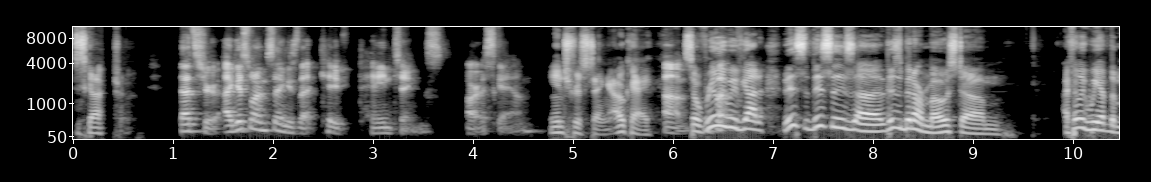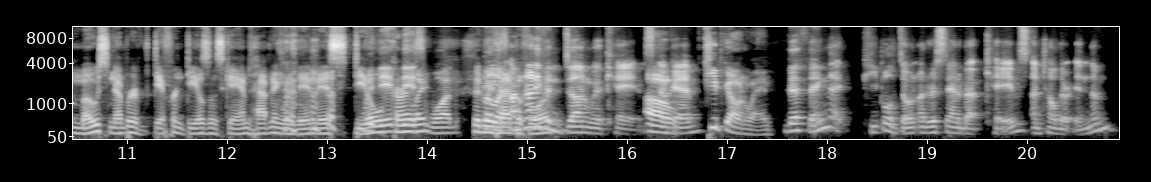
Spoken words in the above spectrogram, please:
discussion. That's true. I guess what I'm saying is that cave paintings are a scam. Interesting. Okay, Um, so really, but- we've got this. This is uh, this has been our most. Um, I feel like we have the most number of different deals and scams happening within this deal Within currently this one. than but we've look, had I'm before. not even done with caves. oh, Okay. keep going, Wayne. The thing that people don't understand about caves until they're in them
